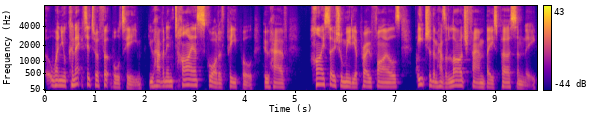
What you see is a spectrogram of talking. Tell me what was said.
when you're connected to a football team, you have an entire squad of people who have high social media profiles. Each of them has a large fan base personally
